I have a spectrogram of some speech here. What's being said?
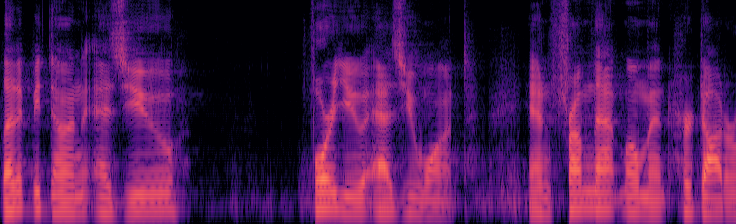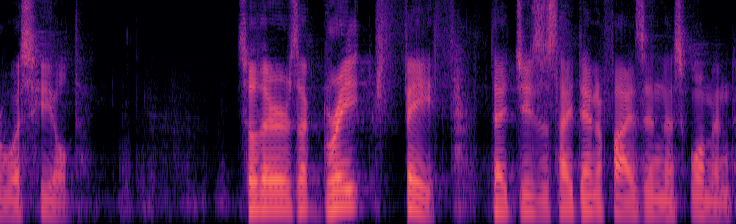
Let it be done as you for you as you want. And from that moment, her daughter was healed. So there's a great faith that Jesus identifies in this woman.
